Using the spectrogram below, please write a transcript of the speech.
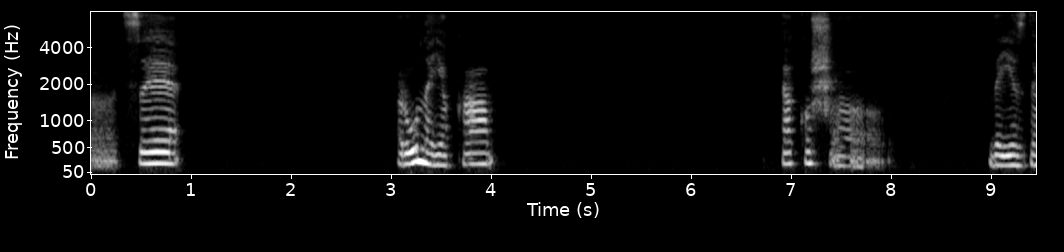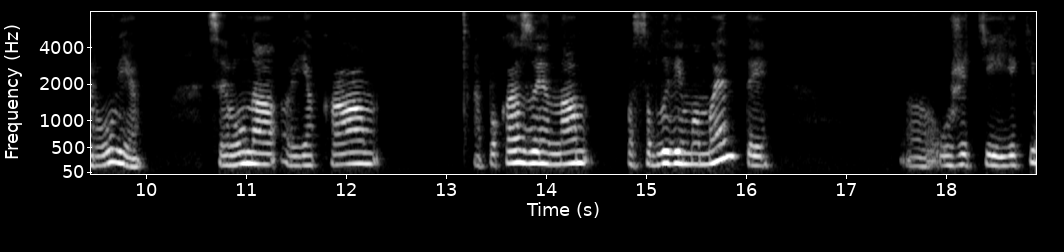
Е, Це руна, яка також дає здоров'я. Це руна, е, яка показує нам особливі моменти е, у житті, які,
